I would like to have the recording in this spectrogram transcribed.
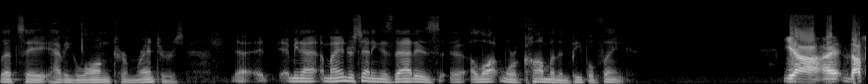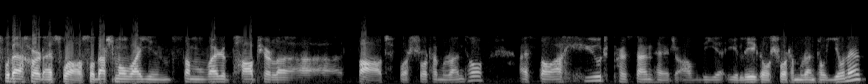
let's say, having long-term renters. Uh, I mean, I, my understanding is that is a lot more common than people think. Yeah, I, that's what I heard as well. So that's why in some very popular uh, spot for short-term rental, I saw a huge percentage of the illegal short-term rental units.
